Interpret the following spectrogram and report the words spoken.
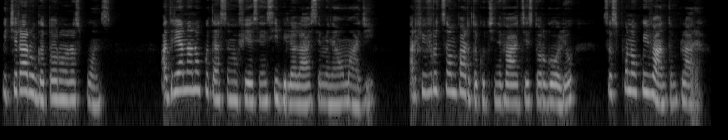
îi cerea rugător un răspuns. Adriana nu putea să nu fie sensibilă la asemenea omagii. Ar fi vrut să împartă cu cineva acest orgoliu, să spună cuiva întâmplarea.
